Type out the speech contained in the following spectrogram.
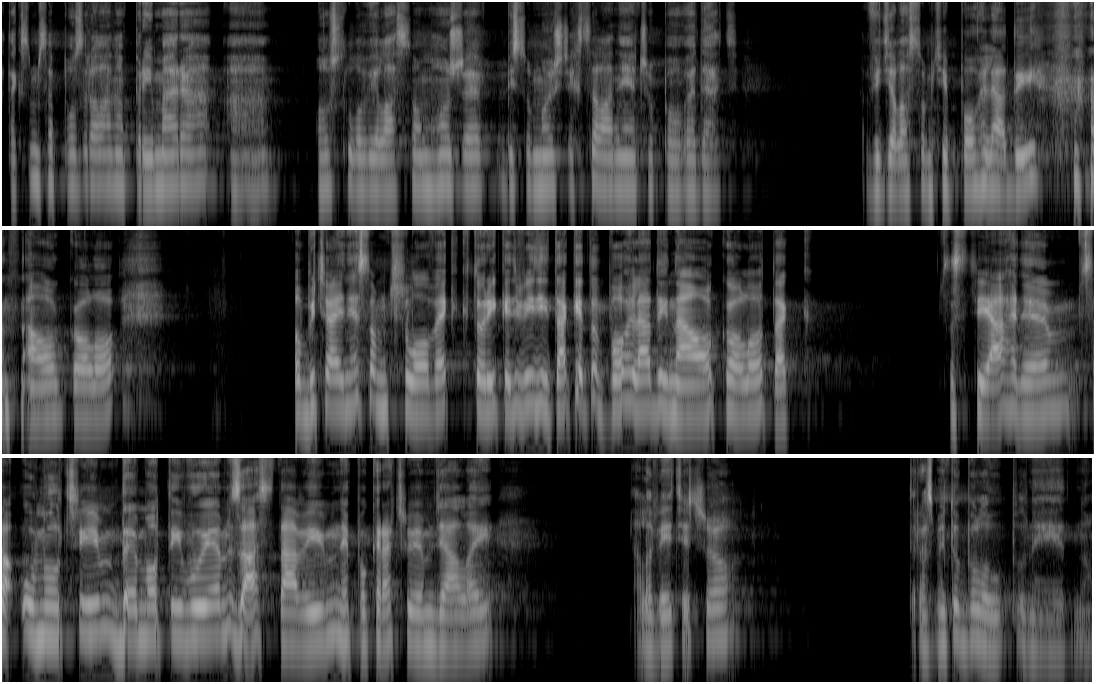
A tak som sa pozrela na primára a oslovila som ho, že by som mu ešte chcela niečo povedať. Videla som tie pohľady na okolo. Obyčajne som človek, ktorý keď vidí takéto pohľady na okolo, tak sa stiahnem, sa umlčím, demotivujem, zastavím, nepokračujem ďalej. Ale viete čo? Teraz mi to bolo úplne jedno.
